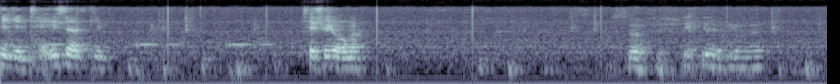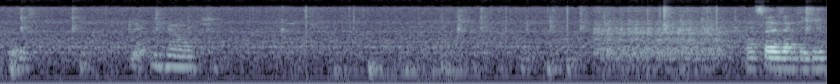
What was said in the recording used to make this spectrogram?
Hier getasert, die Tisch wieder rum. so, versteck hier irgendwo. Das leck mich am Arsch. Jetzt soll es endlich hin.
